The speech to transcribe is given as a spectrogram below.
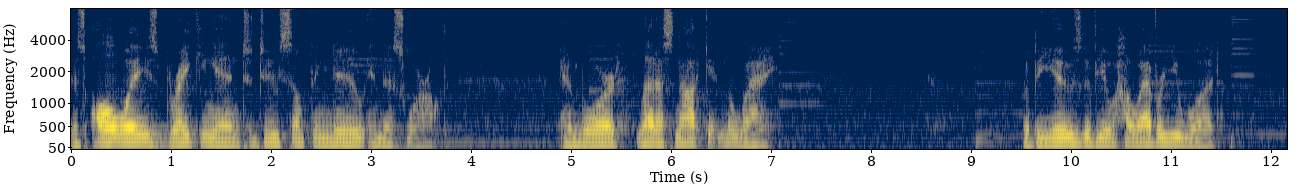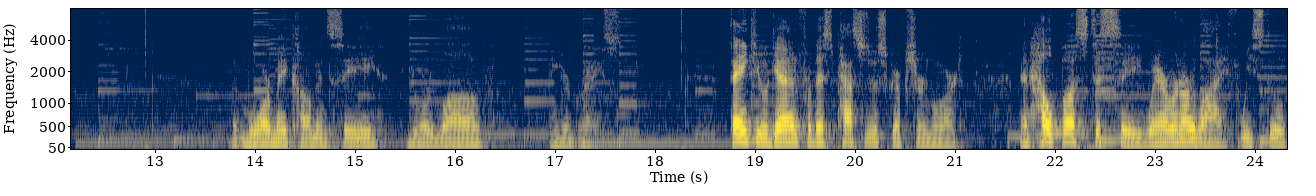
is always breaking in to do something new in this world. And Lord, let us not get in the way but be used of you however you would, that more may come and see your love and your grace. Thank you again for this passage of Scripture, Lord, and help us to see where in our life we still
